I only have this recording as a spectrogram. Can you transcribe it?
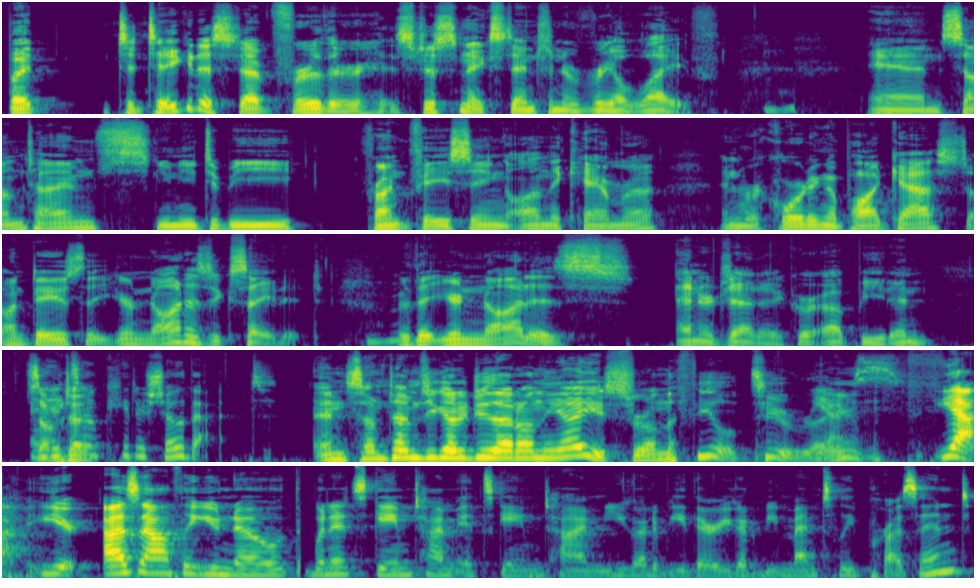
But to take it a step further, it's just an extension of real life. Mm-hmm. And sometimes you need to be front facing on the camera and recording a podcast on days that you're not as excited mm-hmm. or that you're not as energetic or upbeat. And Sometimes, and it's okay to show that. And sometimes you got to do that on the ice or on the field too, right? Yes. Yeah. You're, as an athlete, you know when it's game time, it's game time. You got to be there. You got to be mentally present.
